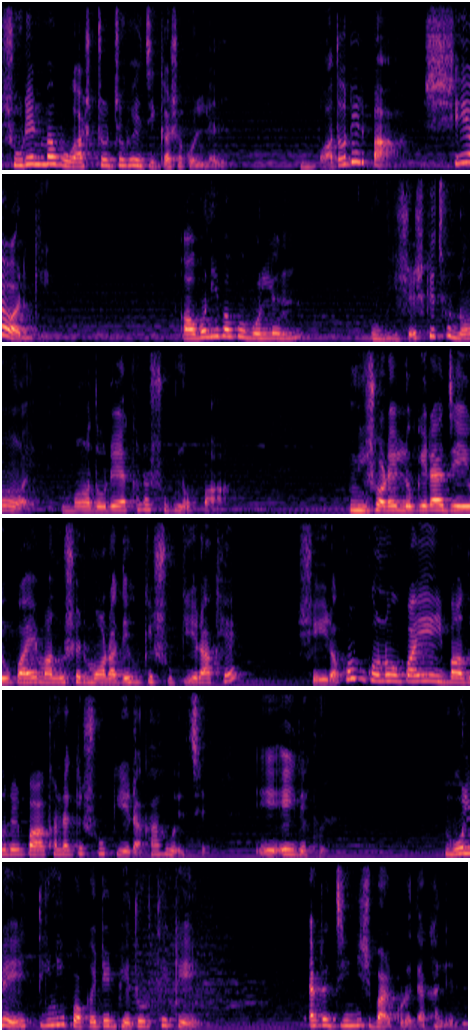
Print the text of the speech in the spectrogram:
সুরেনবাবু আশ্চর্য হয়ে জিজ্ঞাসা করলেন বাদরের পা, সে আর কি? অবনীবাবু বললেন, বিশেষ কিছু নয় বাঁদরের একখানা শুকনো পা। মিশরের লোকেরা যে উপায়ে মানুষের মরাদেহকে শুকিয়ে রাখে সেই রকম কোনো উপায়ে এই বাঁদরের পাখানাকে শুকিয়ে রাখা হয়েছে। এই দেখুন। বলে তিনি পকেটের ভেতর থেকে একটা জিনিস বার করে দেখালেন।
